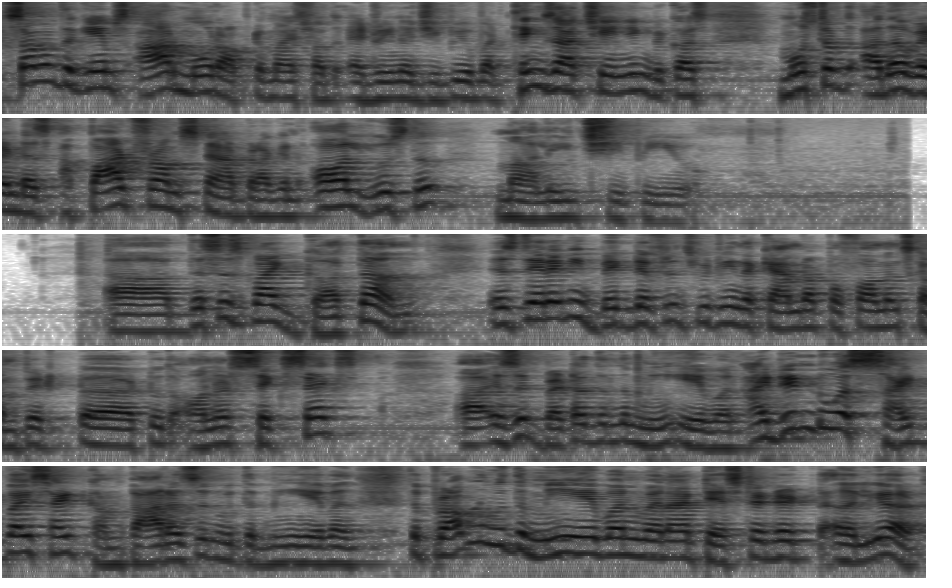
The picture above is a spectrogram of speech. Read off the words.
some of the games are more optimized for the Adreno GPU, but things are changing because most of the other vendors, apart from Snapdragon, all use the Mali GPU. Uh, this is by Gautam. Is there any big difference between the camera performance compared uh, to the Honor 6X? Uh, is it better than the Mi A1? I didn't do a side-by-side comparison with the Mi A1. The problem with the Mi A1 when I tested it earlier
